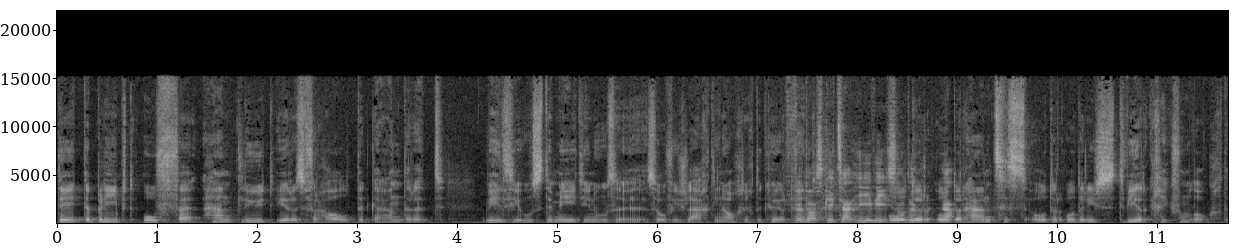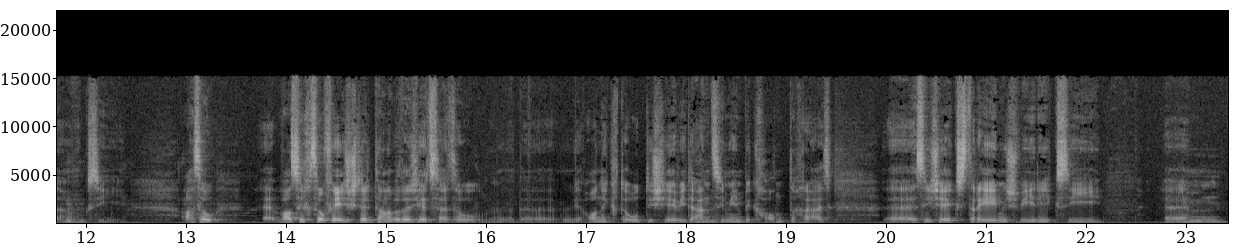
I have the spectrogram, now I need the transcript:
dort bleibt offen, haben die Leute ihr Verhalten geändert, weil sie aus den Medien raus so viele schlechte Nachrichten gehört Für haben. Für das gibt es auch Hinweise, oder? Oder, oder, ja. es, oder, oder ist die Wirkung vom Lockdown mhm. gewesen? Also, äh, was ich so festgestellt habe, aber das ist jetzt also äh, anekdotische Evidenz mhm. in meinem Bekanntenkreis, äh, es ist extrem schwierig gewesen, ähm,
